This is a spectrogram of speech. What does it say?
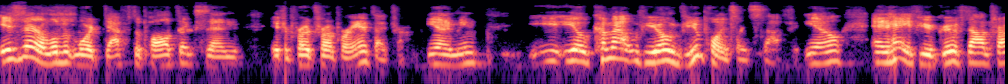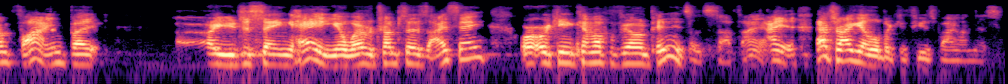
is there a little bit more depth to politics than if you're pro Trump or anti Trump? You know what I mean? You, you, know, come out with your own viewpoints and stuff, you know? And hey, if you agree with Donald Trump, fine, but are you just saying, hey, you know, whatever Trump says, I say? Or, or can you come up with your own opinions on stuff? I, I That's where I get a little bit confused by on this.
